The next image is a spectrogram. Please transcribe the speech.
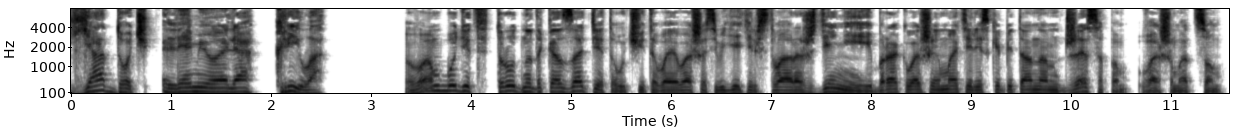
Я дочь Лемюэля Крила». «Вам будет трудно доказать это, учитывая ваше свидетельство о рождении и брак вашей матери с капитаном Джессопом, вашим отцом».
